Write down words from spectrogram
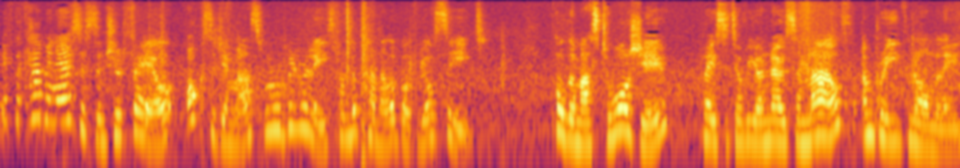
If the cabin air system should fail, oxygen mask will be released from the panel above your seat. Pull the mask towards you, place it over your nose and mouth and breathe normally.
